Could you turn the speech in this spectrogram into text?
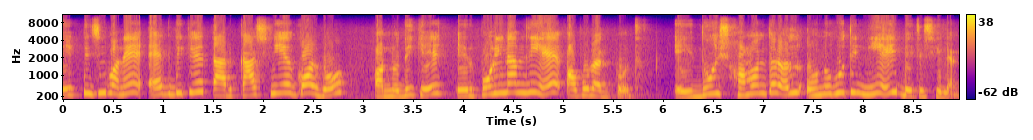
ব্যক্তি জীবনে একদিকে তার কাজ নিয়ে গর্ব, অন্যদিকে এর পরিণাম নিয়ে অপরাধবোধ। এই দুই সমান্তরাল অনুভূতি নিয়েই বেঁচেছিলেন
